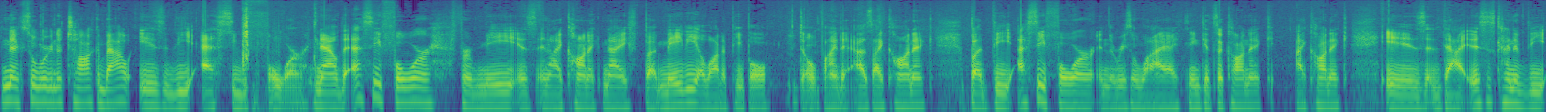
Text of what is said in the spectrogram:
next what we're going to talk about is the ESEE-4. Now the ESEE-4 for me is an iconic knife, but maybe a lot of people don't find it as iconic. But the ESEE-4 and the reason why I think it's iconic Iconic is that this is kind of the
